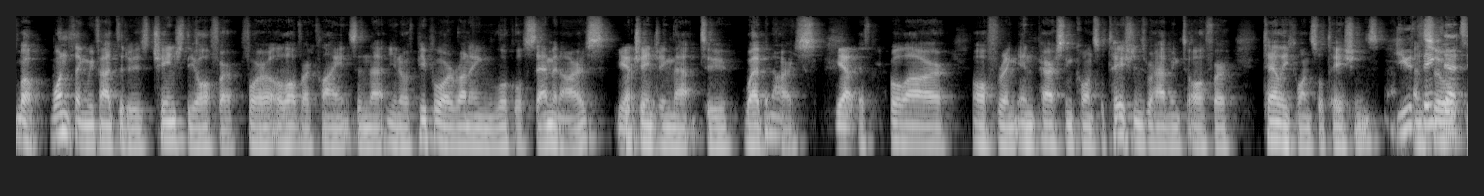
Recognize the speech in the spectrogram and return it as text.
Well, one thing we've had to do is change the offer for a lot of our clients. And that, you know, if people are running local seminars, yeah. we're changing that to webinars. Yeah. If people are offering in person consultations, we're having to offer teleconsultations. Do you and think so, that's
